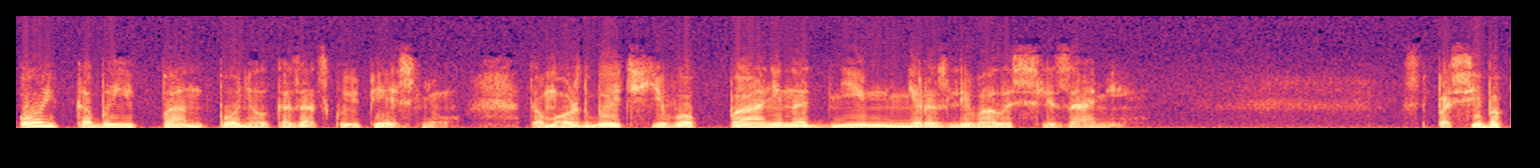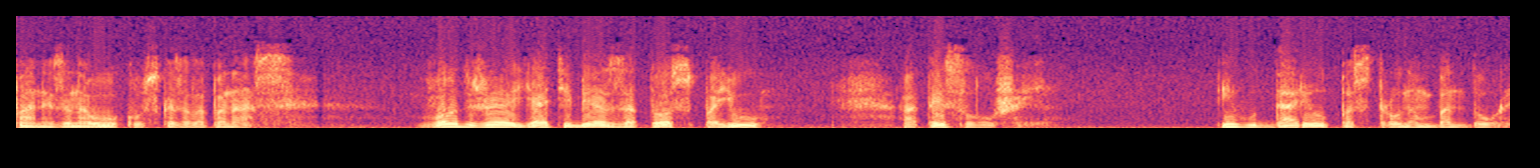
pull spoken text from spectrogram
Ой, кабы и пан понял казацкую песню, то, может быть, его пани над ним не разливалась слезами. «Спасибо, паны, за науку», — сказал Апанас. «Вот же я тебе зато спою, а ты слушай». И ударил по струнам бандуры.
